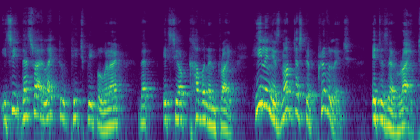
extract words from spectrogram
you see, that's why I like to teach people when I that it's your covenant right. Healing is not just a privilege, it is a right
